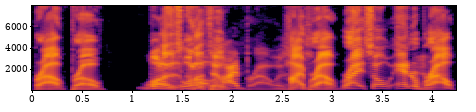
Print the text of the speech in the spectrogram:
Brow, Bro, one of the one of the two, Highbrow, isn't it? right? So Andrew Brow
